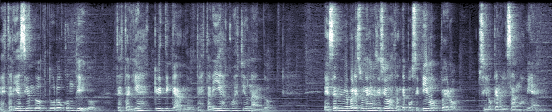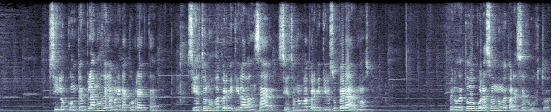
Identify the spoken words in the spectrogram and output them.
Estaría siendo duro contigo te estarías criticando, te estarías cuestionando. Ese a mí me parece un ejercicio bastante positivo, pero si lo canalizamos bien, si lo contemplamos de la manera correcta, si esto nos va a permitir avanzar, si esto nos va a permitir superarnos, pero de todo corazón no me parece justo,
